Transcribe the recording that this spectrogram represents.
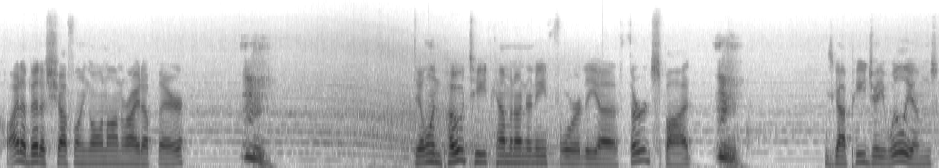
Quite a bit of shuffling going on right up there. Dylan Poteet coming underneath for the uh, third spot. He's got PJ Williams.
